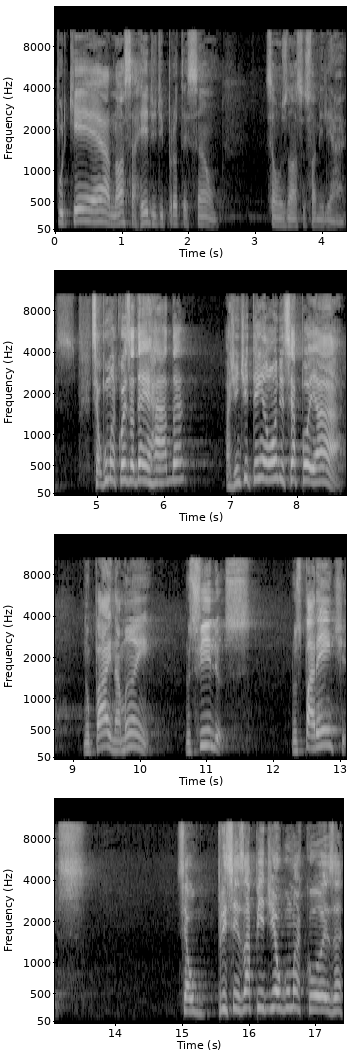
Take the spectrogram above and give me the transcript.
porque é a nossa rede de proteção, são os nossos familiares. Se alguma coisa der errada, a gente tem aonde se apoiar: no pai, na mãe, nos filhos, nos parentes. Se eu precisar pedir alguma coisa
